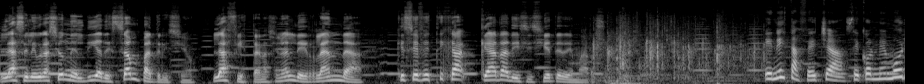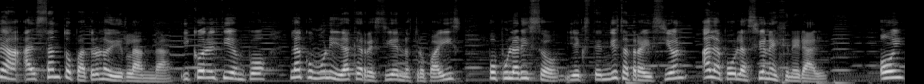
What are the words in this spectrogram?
La celebración del Día de San Patricio, la fiesta nacional de Irlanda que se festeja cada 17 de marzo. En esta fecha se conmemora al santo patrono de Irlanda y con el tiempo la comunidad que reside en nuestro país popularizó y extendió esta tradición a la población en general. Hoy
